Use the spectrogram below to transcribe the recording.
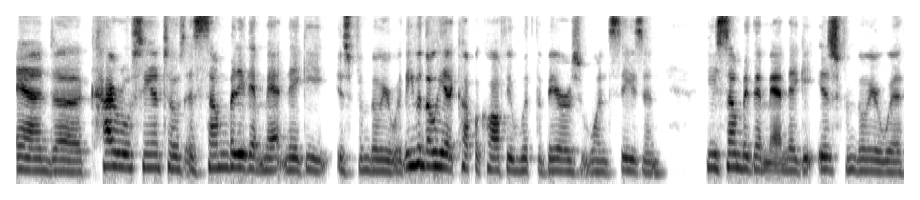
And uh, Cairo Santos is somebody that Matt Nagy is familiar with. Even though he had a cup of coffee with the Bears one season, he's somebody that Matt Nagy is familiar with.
